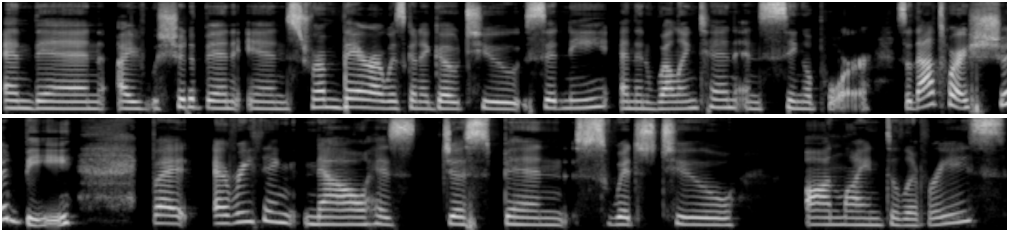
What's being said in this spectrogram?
And then I should have been in, from there, I was going to go to Sydney and then Wellington and Singapore. So that's where I should be. But everything now has just been switched to online deliveries,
